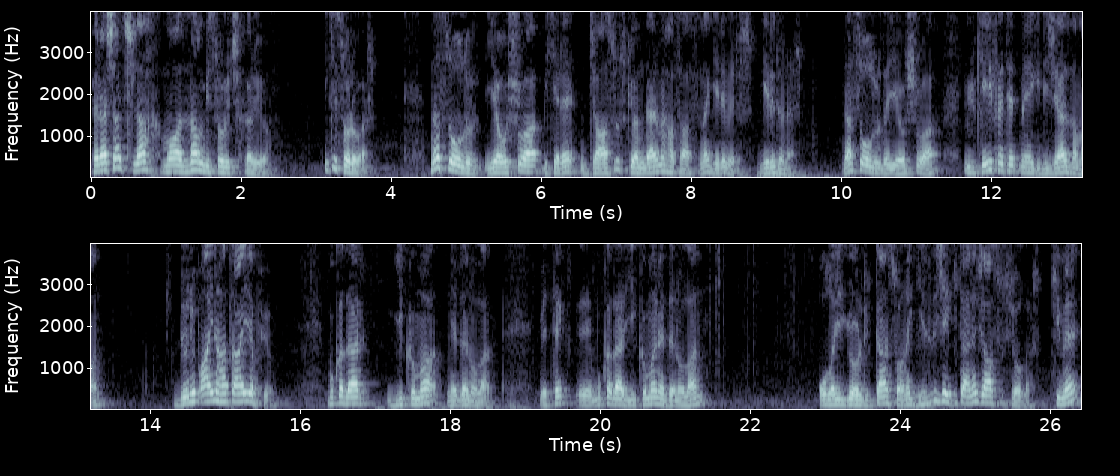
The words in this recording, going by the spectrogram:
Peraşat Şlah muazzam bir soru çıkarıyor. İki soru var. Nasıl olur Yahushua bir kere casus gönderme hatasına geri verir, geri döner? Nasıl olur da Yahushua ülkeyi fethetmeye gideceği zaman dönüp aynı hatayı yapıyor. Bu kadar yıkıma neden olan ve tek e, bu kadar yıkıma neden olan olayı gördükten sonra gizlice iki tane casus yollar. Kime?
